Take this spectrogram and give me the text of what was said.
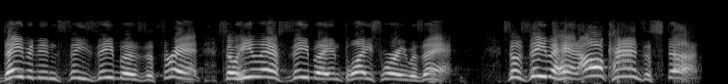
David didn't see Ziba as a threat, so he left Ziba in place where he was at. So Ziba had all kinds of stuff.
